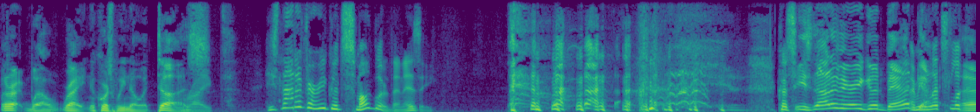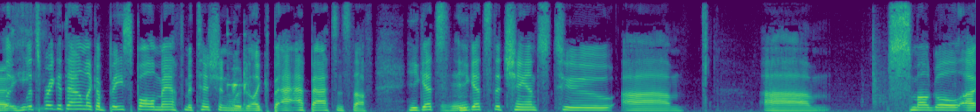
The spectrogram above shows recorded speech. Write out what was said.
All right. Well, right. And of course, we know it does. Right. He's not a very good smuggler, then, is he? Because he's not a very good bad I mean, guy. let's look. Uh, let, us break it down like a baseball mathematician would, like at bats and stuff. He gets Mm-hmm. he gets the chance to um, um, smuggle uh,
